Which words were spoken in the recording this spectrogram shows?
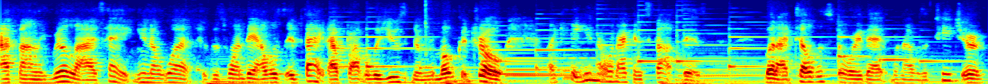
I finally realized, hey, you know what? This one day I was, in fact, I probably was using the remote control, like, hey, you know what? I can stop this. But I tell the story that when I was a teacher,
